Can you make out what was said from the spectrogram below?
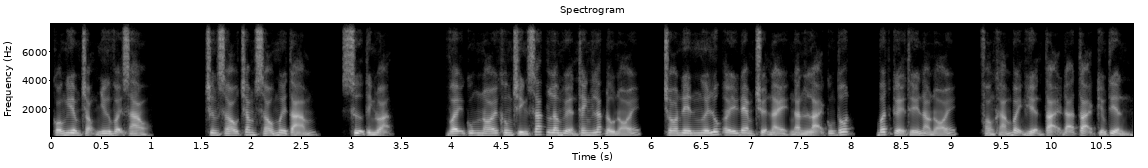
có nghiêm trọng như vậy sao? Chương 668, sự tình loạn. Vậy cũng nói không chính xác lâm huyện thanh lắc đầu nói cho nên ngươi lúc ấy đem chuyện này ngăn lại cũng tốt bất kể thế nào nói phòng khám bệnh hiện tại đã tại kiếm tiền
